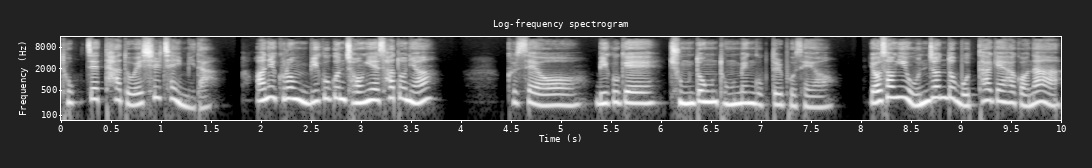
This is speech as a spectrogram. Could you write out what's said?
독재 타도의 실체입니다. 아니, 그럼 미국은 정의의 사도냐? 글쎄요, 미국의 중동 동맹국들 보세요. 여성이 운전도 못하게 하거나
